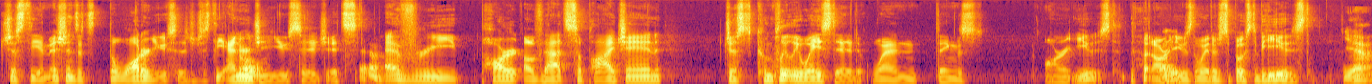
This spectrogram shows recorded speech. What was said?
just the emissions, it's the water usage, just the energy oh. usage. It's yeah. every part of that supply chain just completely wasted when things aren't used, aren't right. used the way they're supposed to be used. Yeah.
